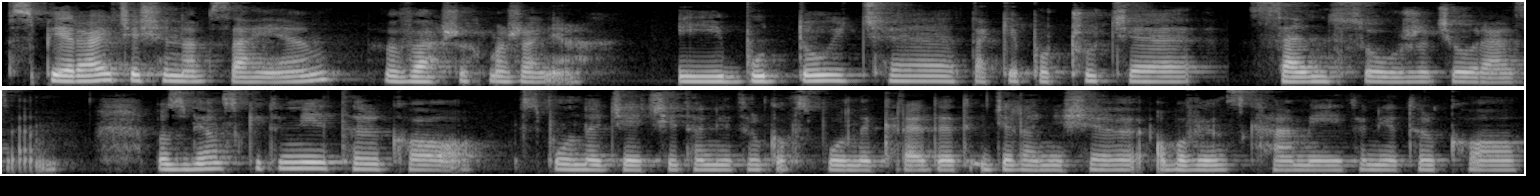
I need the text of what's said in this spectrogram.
Wspierajcie się nawzajem w waszych marzeniach i budujcie takie poczucie sensu życiu razem. Bo związki to nie tylko wspólne dzieci, to nie tylko wspólny kredyt i dzielenie się obowiązkami, to nie tylko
